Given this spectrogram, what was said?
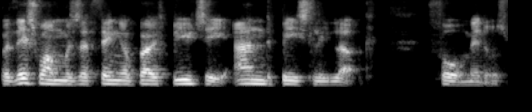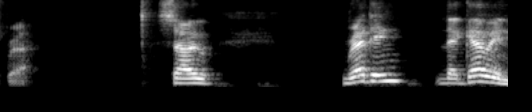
But this one was a thing of both beauty and beastly luck for Middlesbrough. So, Reading, they're going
